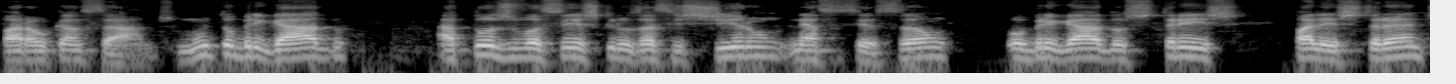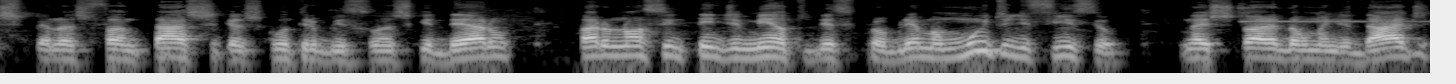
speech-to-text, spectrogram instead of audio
para alcançarmos. Muito obrigado a todos vocês que nos assistiram nessa sessão. Obrigado aos três palestrantes pelas fantásticas contribuições que deram para o nosso entendimento desse problema muito difícil na história da humanidade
